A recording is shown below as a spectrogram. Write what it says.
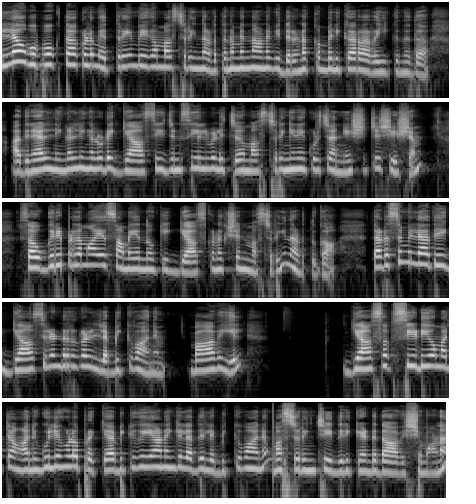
എല്ലാ ഉപഭോക്താക്കളും എത്രയും വേഗം മസ്റ്ററിംഗ് നടത്തണമെന്നാണ് വിതരണ കമ്പനിക്കാർ അറിയിക്കുന്നത്. അതിനാൽ നിങ്ങൾ നിങ്ങളുടെ ഗ്യാസ് ഏജൻസിയിൽ വിളിച്ച് മസ്റ്ററിങ്ങിനെ കുറിച്ച് അന്വേഷിച്ച ശേഷം സൗകര്യപ്രദമായ സമയം നോക്കി ഗ്യാസ് കണക്ഷൻ മസ്റ്ററിംഗ് നടത്തുക. തടസ്സമില്ലാതെ ഗ്യാസ് സിലിണ്ടറുകൾ ലഭിക്കുവാനും ഭാവിയിൽ ഗ്യാസ് സബ്സിഡിയോ മറ്റ് ആനുകൂല്യങ്ങളോ പ്രഖ്യാപിക്കുകയാണെങ്കിൽ അത് ലഭിക്കുവാനും മസ്റ്ററിംഗ് ചെയ്തിരിക്കേണ്ടത് ആവശ്യമാണ്.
